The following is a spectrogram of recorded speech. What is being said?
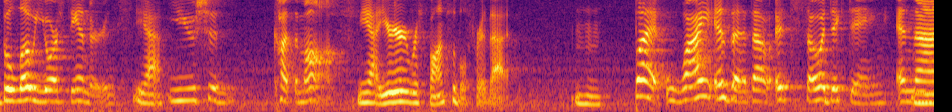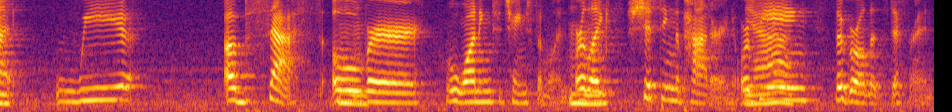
below your standards, yeah you should cut them off. yeah you're responsible for that But why is it that it's so addicting and mm-hmm. that we obsess mm-hmm. over wanting to change someone or mm-hmm. like shifting the pattern or Yeah. being the girl that's different?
